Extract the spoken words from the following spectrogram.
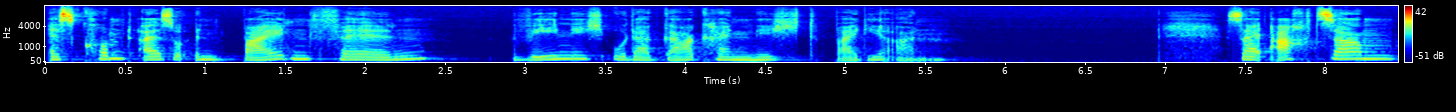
Es kommt also in beiden Fällen wenig oder gar kein Licht bei dir an. Sei achtsam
